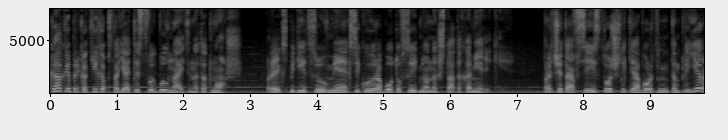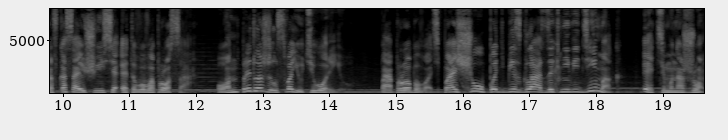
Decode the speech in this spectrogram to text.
как и при каких обстоятельствах был найден этот нож. Про экспедицию в Мексику и работу в Соединенных Штатах Америки. Прочитав все источники об Ордене Тамплиеров, касающиеся этого вопроса, он предложил свою теорию. Попробовать пощупать безглазых невидимок этим ножом.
